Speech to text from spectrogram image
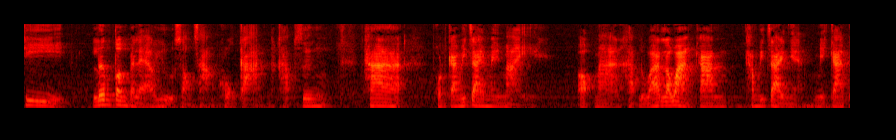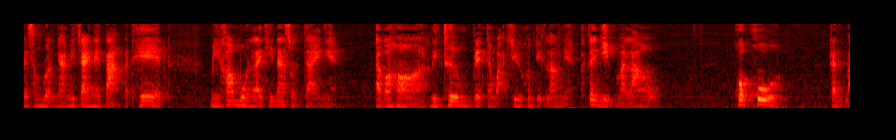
ที่เริ่มต้นไปแล้วอยู่ 2-3 โครงการนะครับ ซึ่งถ้าผลการวิจัยใหม่ ๆออกมานะครับ หรือว่าระหว่างการ ทำวิจัยเนี่ยมีการไปสำรวจงานวิจัยในต่างประเทศ มีข้อมูลอะไรที่น่าสนใจเนี่ยแอลกอฮอล์ลิทึมเปลี่ยนจังหวะชีวิตคนติดเหล้าเนี่ยก็จะหยิบมาเล่า ควบคู่กันไป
